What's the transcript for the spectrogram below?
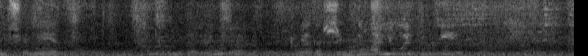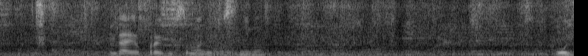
ничего нет. Кошмар. Да, я пройду самолета сниму. Ой,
